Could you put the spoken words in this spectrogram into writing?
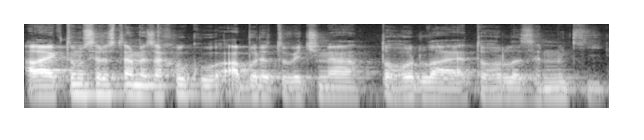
Ale k tomu se dostaneme za chvilku a bude to většina tohodle, tohodle zhrnutí.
